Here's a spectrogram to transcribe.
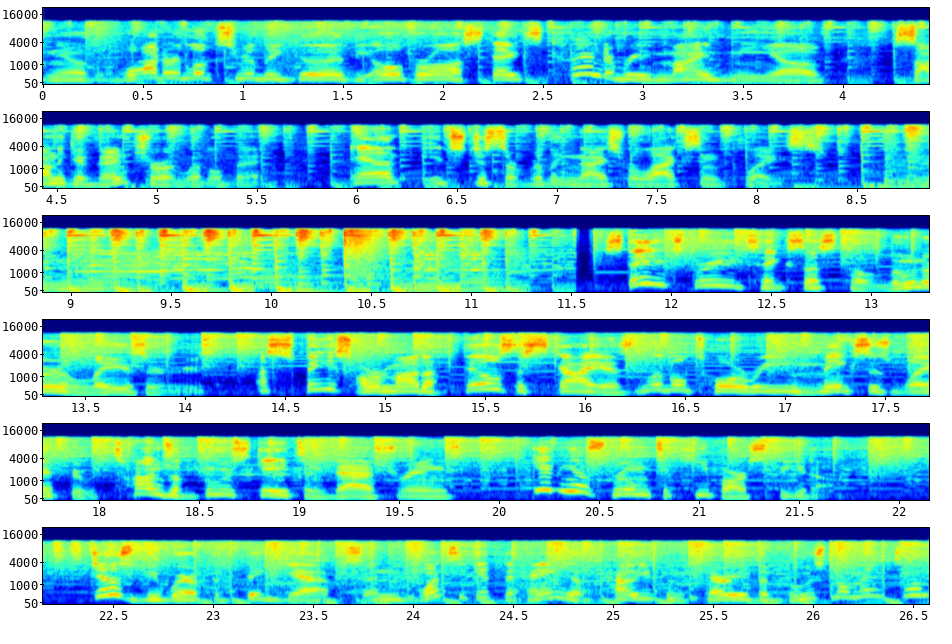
You know, the water looks really good, the overall aesthetics kind of remind me of Sonic Adventure a little bit, and it's just a really nice relaxing place. Stage 3 takes us to Lunar Lasers. A space armada fills the sky as little Tori makes his way through tons of boost gates and dash rings, giving us room to keep our speed up. Just beware of the big gaps, and once you get the hang of how you can carry the boost momentum,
